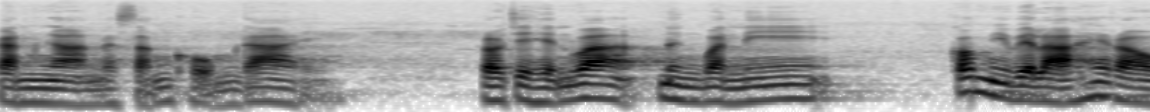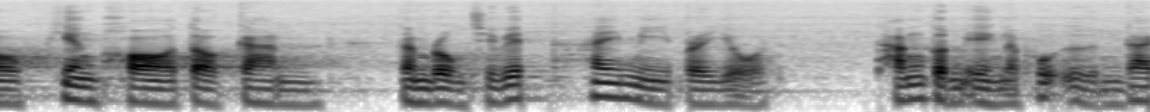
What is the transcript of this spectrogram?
การงานและสังคมได้ เราจะเห็นว่าหนึ่งวันนี้ก็มีเวลาให้เราเพียงพอต่อการดำรงชีวิตให้มีประโยชน์ ทั้งตนเองและผู้อื่นได้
